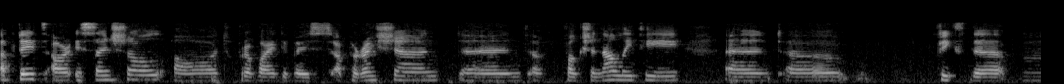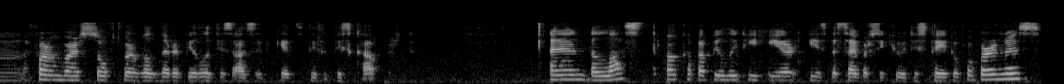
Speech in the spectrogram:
Updates are essential uh, to provide device operation and uh, functionality and uh, fix the um, firmware software vulnerabilities as it gets discovered. And the last uh, capability here is the cybersecurity state of awareness.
